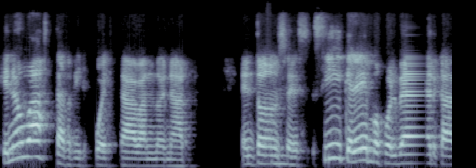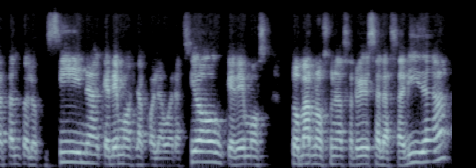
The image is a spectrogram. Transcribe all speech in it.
que no va a estar dispuesta a abandonar. Entonces, sí queremos volver cada tanto a la oficina, queremos la colaboración, queremos tomarnos una cerveza a la salida,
